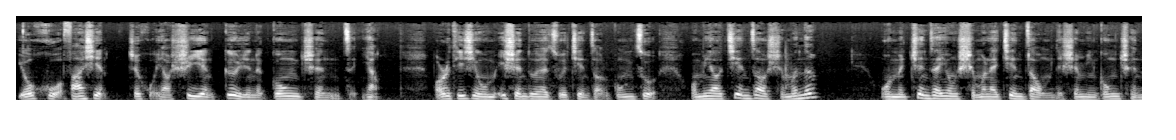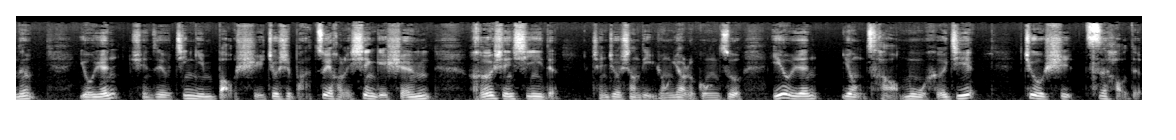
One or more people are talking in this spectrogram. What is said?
有火发现。这火要试验个人的工程怎样？保罗提醒我们，一生都在做建造的工作。我们要建造什么呢？我们正在用什么来建造我们的生命工程呢？有人选择用金银宝石，就是把最好的献给神，合神心意的，成就上帝荣耀的工作；也有人用草木和秸，就是次好的、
